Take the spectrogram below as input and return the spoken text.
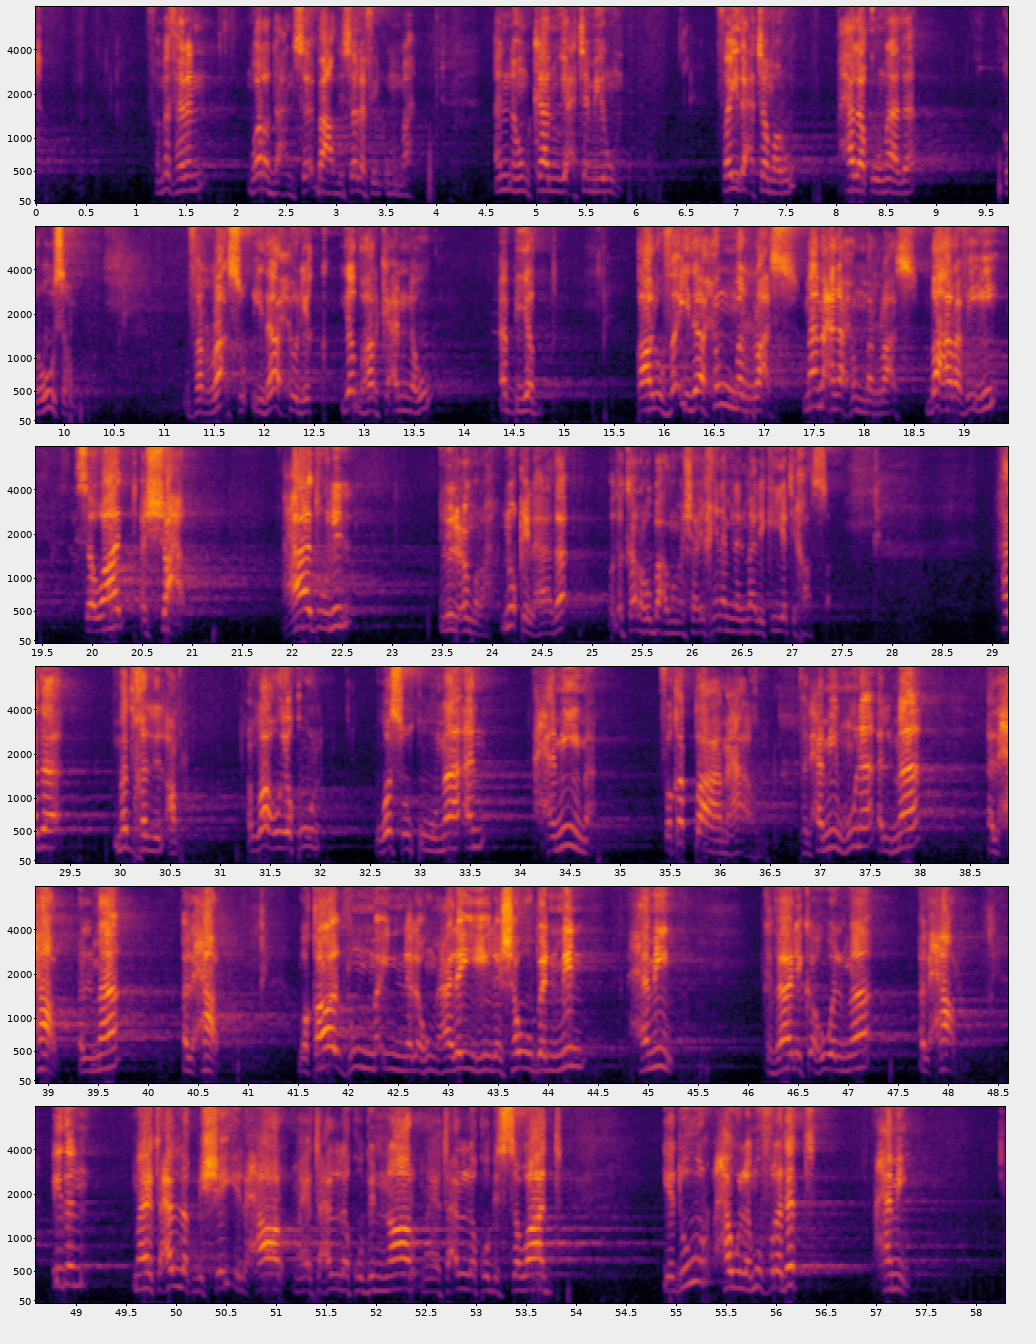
فمثلا ورد عن بعض سلف الأمة أنهم كانوا يعتمرون فإذا اعتمروا حلقوا ماذا؟ رؤوسهم. فالرأس إذا حلق يظهر كأنه أبيض. قالوا فإذا حم الرأس ما معنى حم الرأس؟ ظهر فيه سواد الشعر. عادوا لل للعمرة. نقل هذا وذكره بعض مشايخنا من المالكية خاصة. هذا مدخل للأمر. الله يقول وسقوا ماء حميما فقطع أمعاءهم فالحميم هنا الماء الحار الماء الحار. وقال ثم إن لهم عليه لشوبا من حميم. كذلك هو الماء الحار. إذا ما يتعلق بالشيء الحار ما يتعلق بالنار ما يتعلق بالسواد يدور حول مفردة حميم.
